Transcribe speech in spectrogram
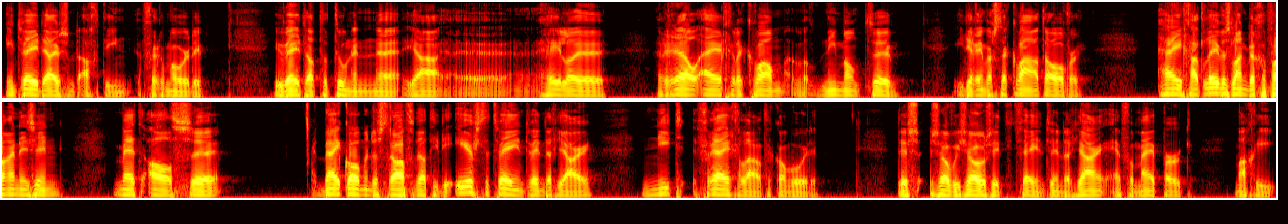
in 2018 vermoordde. U weet dat er toen een uh, ja, uh, hele rel eigenlijk kwam. Want niemand, uh, iedereen was daar kwaad over. Hij gaat levenslang de gevangenis in. Met als bijkomende straf dat hij de eerste 22 jaar niet vrijgelaten kan worden. Dus sowieso zit hij 22 jaar. En voor mijn part mag hij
